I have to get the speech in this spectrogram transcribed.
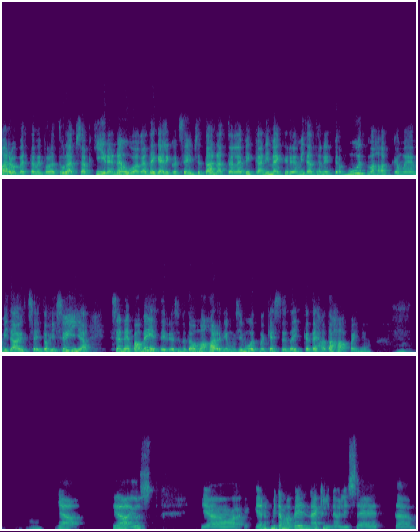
arvab, et ta võib-olla tuleb, saab kiire nõu, aga tegelikult sa ilmselt annad talle pika nimekirja, mida ta nüüd peab muutma hakkama ja mida üldse ei tohi süüa. see on ebameeldiv ja sa pead oma harjumusi muutma, kes seda ikka teha tahab, on ju. ja, ja just ja, ja noh, mida ma veel nägin, oli see, et ähm,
